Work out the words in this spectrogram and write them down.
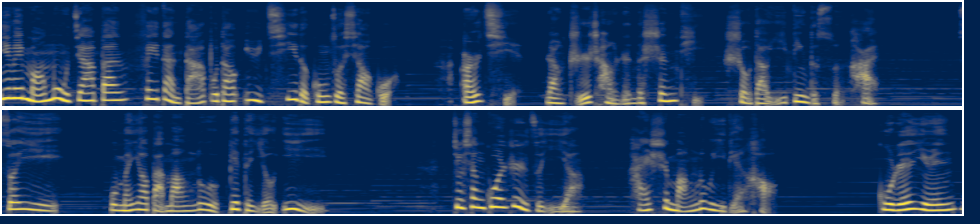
因为盲目加班非但达不到预期的工作效果，而且让职场人的身体受到一定的损害。所以，我们要把忙碌变得有意义，就像过日子一样，还是忙碌一点好。古人云：“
